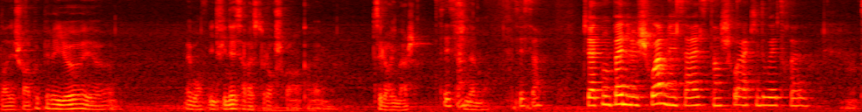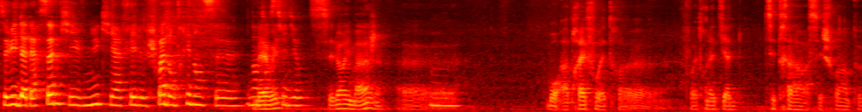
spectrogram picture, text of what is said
dans des choix un peu périlleux. Et, mais bon, in fine, ça reste leur choix hein, quand même. C'est leur image. Ça. Finalement. C'est ça. Tu accompagnes le choix, mais ça reste un choix qui doit être euh, celui de la personne qui est venue, qui a fait le choix d'entrer dans, ce, dans ben ton studio. C'est leur image. Euh, mm. Bon, après, il faut être, euh, faut être honnête, c'est très rare ces choix un peu,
